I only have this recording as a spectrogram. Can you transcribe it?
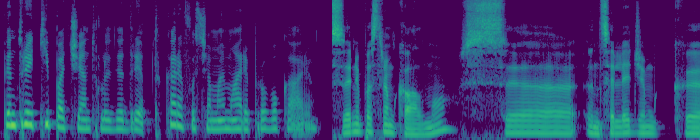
Pentru echipa Centrului de Drept, care a fost cea mai mare provocare? Să ne păstrăm calmul, să înțelegem că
